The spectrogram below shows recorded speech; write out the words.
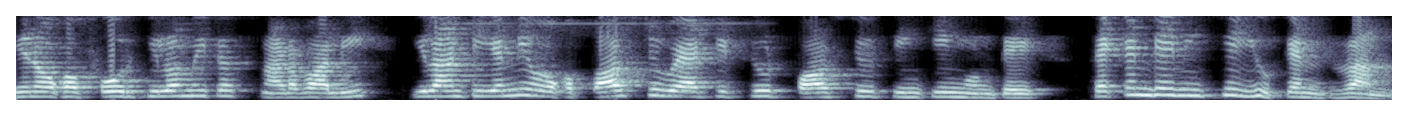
నేను ఒక ఫోర్ కిలోమీటర్స్ నడవాలి. ఇలాంటివన్నీ ఒక పాజిటివ్ యాటిట్యూడ్ పాజిటివ్ థింకింగ్ ఉంటే సెకండ్ డే నుంచి యూ కెన్ రన్.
